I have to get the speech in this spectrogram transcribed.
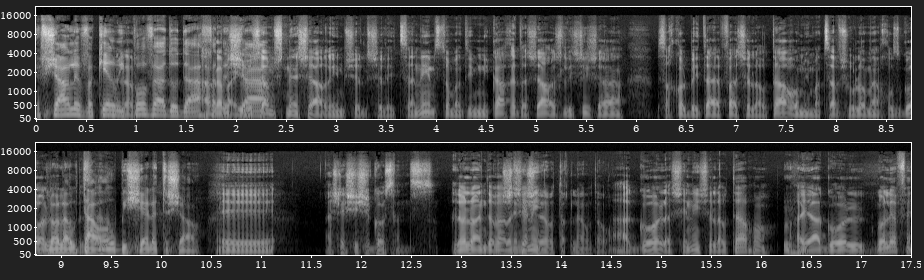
אפשר לבקר אגב, מפה ועד הודעה אגב, חדשה. אגב, היו שם שני שערים של, של ליצנים, זאת אומרת, אם ניקח את השער השלישי, שהיה בסך הכל בעיטה יפה של לאוטרו, ממצב שהוא לא מאה אחוז גול. לא לאוטרו, הוא בישל את השער. אה, השלישי של גוסנס. לא, לא, אני מדבר על השני. הגול השני של לאוטרו היה גול, גול יפה.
